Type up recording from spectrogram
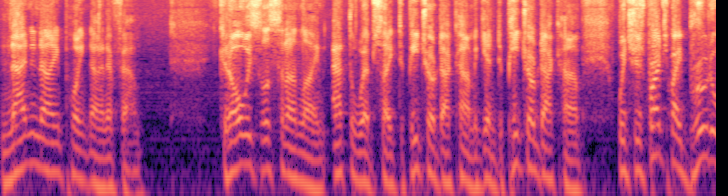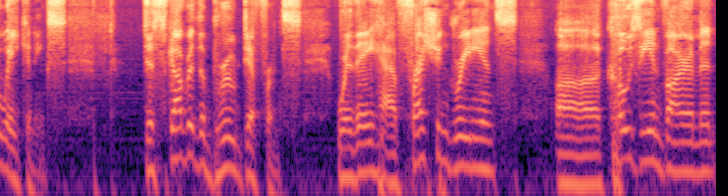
99.9 FM. You can always listen online at the website, depetro.com. Again, depetro.com, which is brought to you by Brewed Awakenings. Discover the brew difference, where they have fresh ingredients, uh, cozy environment.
